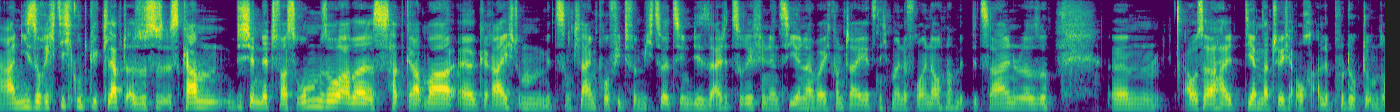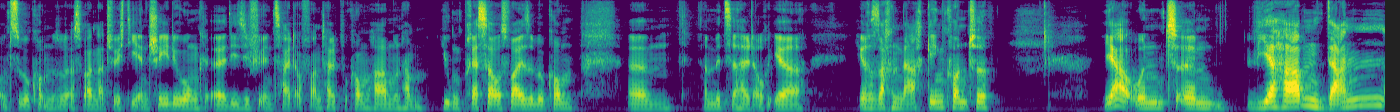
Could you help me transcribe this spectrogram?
ja, nie so richtig gut geklappt. Also es, es kam ein bisschen nett was rum so, aber es hat gerade mal äh, gereicht, um jetzt einen kleinen Profit für mich zu erzielen, die Seite zu refinanzieren. Aber ich konnte da jetzt nicht meine Freunde auch noch mit bezahlen oder so. Ähm, außer halt, die haben natürlich auch alle Produkte umsonst zu bekommen. So, das war natürlich die Entschädigung, äh, die sie für den Zeitaufwand halt bekommen haben und haben Jugendpresseausweise bekommen, ähm, damit sie halt auch ihr, ihre Sachen nachgehen konnte. Ja, und ähm, wir haben dann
